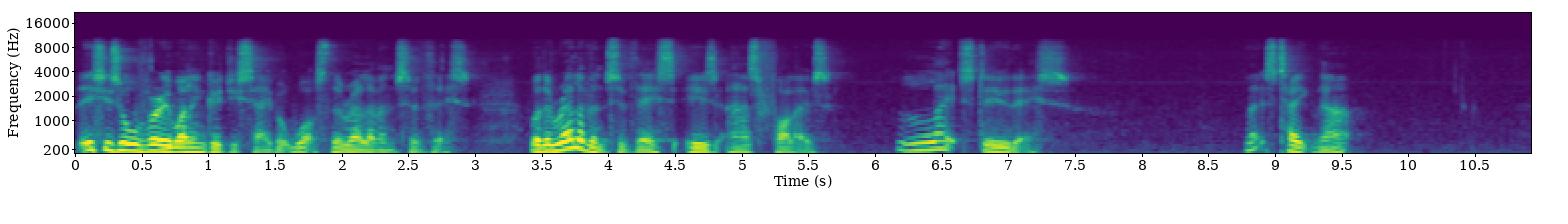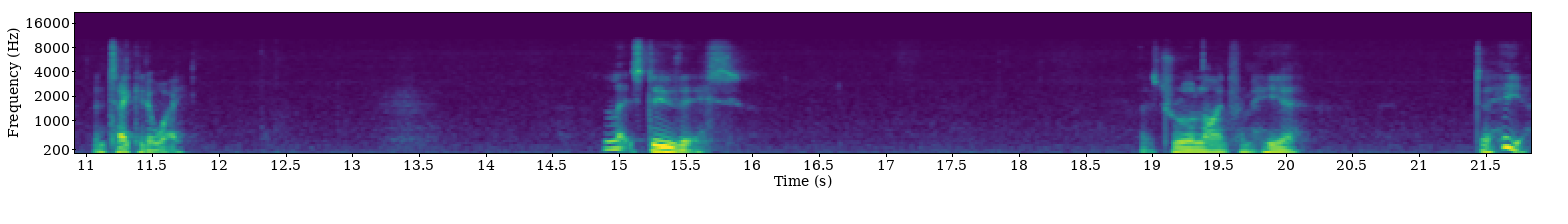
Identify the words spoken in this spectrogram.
This is all very well and good, you say, but what's the relevance of this? Well, the relevance of this is as follows. Let's do this. Let's take that and take it away. Let's do this. Let's draw a line from here to here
